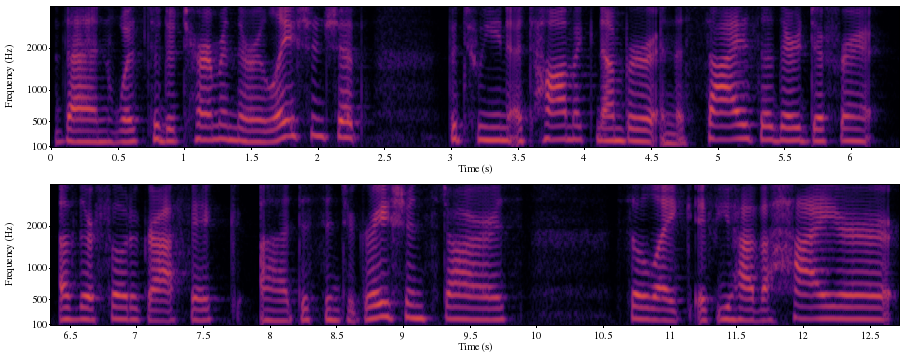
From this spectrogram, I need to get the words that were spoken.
then was to determine the relationship between atomic number and the size of their different of their photographic uh, disintegration stars. So, like, if you have a higher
